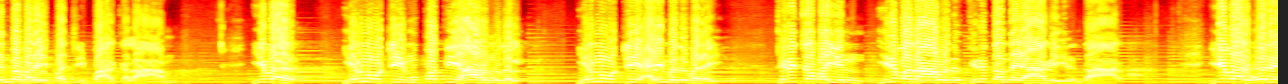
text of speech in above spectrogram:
என்பவரை பற்றி பார்க்கலாம். இவர் இருநூற்றி முப்பத்தி ஆறு முதல் இருநூற்றி ஐம்பது வரை திருச்சபையின் இருபதாவது திருத்தந்தையாக இருந்தார். இவர் ஒரு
